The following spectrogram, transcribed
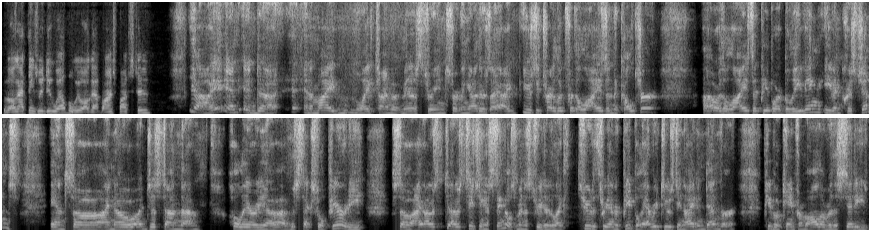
We've all got things we do well, but we've all got blind spots too." Yeah, and and uh, and in my lifetime of ministry and serving others, I, I usually try to look for the lies in the culture uh, or the lies that people are believing, even Christians. And so I know just on the whole area of sexual purity. So I, I, was I was teaching a singles ministry to like two to three hundred people every Tuesday night in Denver. People came from all over the city,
